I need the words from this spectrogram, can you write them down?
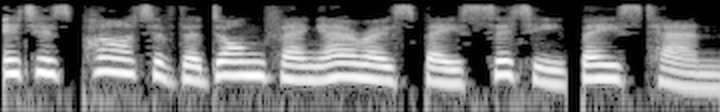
It is part of the Dongfeng Aerospace City Base 10.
